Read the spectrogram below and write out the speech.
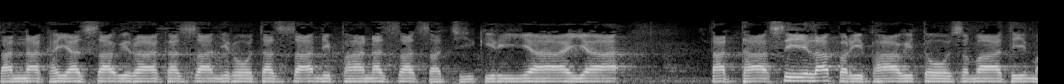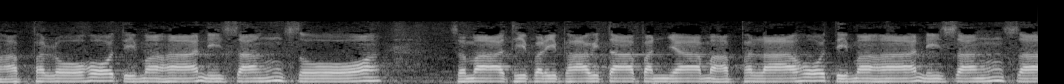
ตัณหขยัสสะวิราคัสสะนิโรธัสสะนิพานัสสะสัจจิกิริยายะตัทธะสีลปริภาวิโตสมาธิมหาพโลโหติมหานิสังโส สมาธิปริภาวิตาปัญญามหาพลาโหติมหานิสังสา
